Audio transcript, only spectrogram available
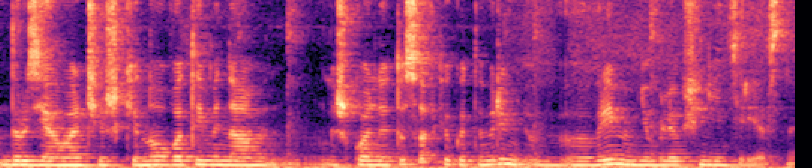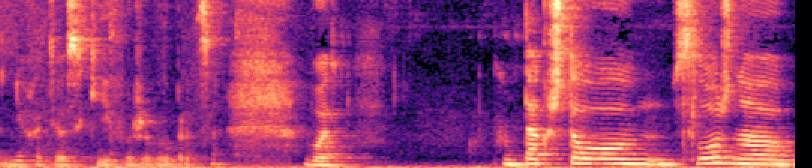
друзья-мальчишки, но вот именно школьные тусовки в какое-то время, время мне были вообще неинтересны. Мне хотелось в Киев уже выбраться. Вот. Так что сложно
